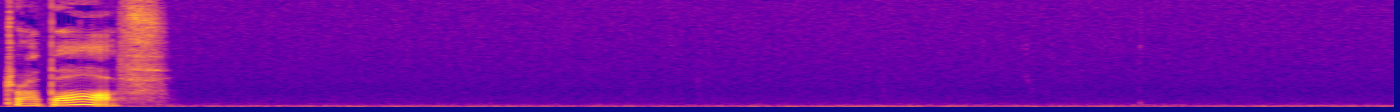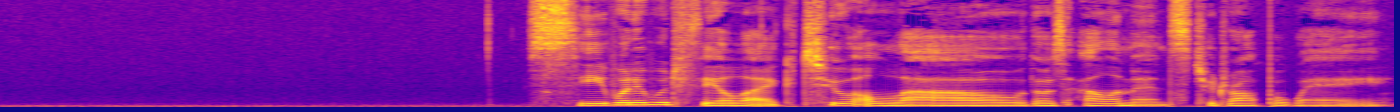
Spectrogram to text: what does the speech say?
drop off. See what it would feel like to allow those elements to drop away.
